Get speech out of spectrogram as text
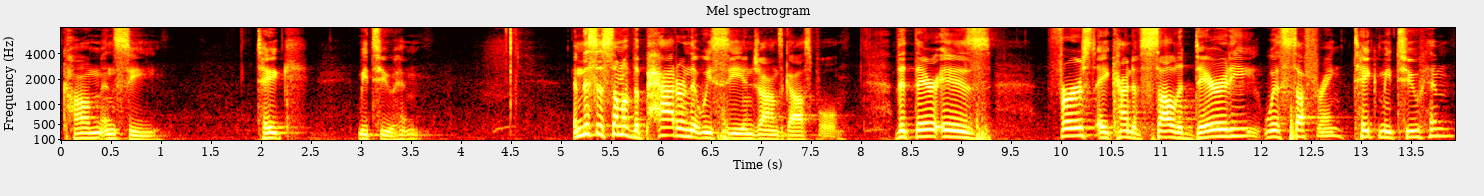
Come and see. Take me to him. And this is some of the pattern that we see in John's gospel that there is first a kind of solidarity with suffering, take me to him.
